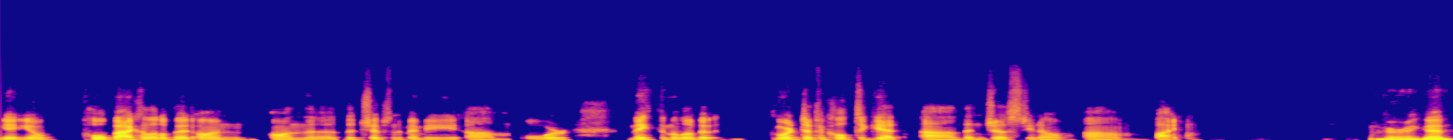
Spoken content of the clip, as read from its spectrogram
you know pull back a little bit on on the the chips and maybe um, or make them a little bit more difficult to get uh, than just you know um, buying them. Very good.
